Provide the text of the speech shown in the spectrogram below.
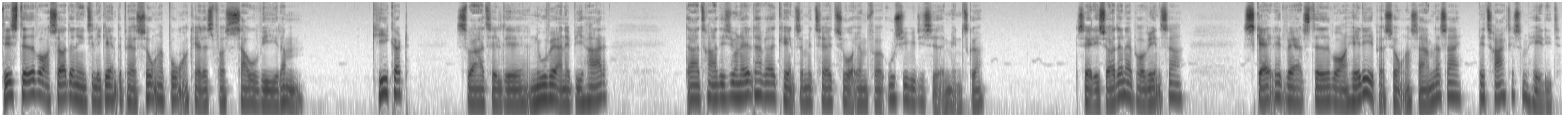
Det sted, hvor sådanne intelligente personer bor, kaldes for sauvidam. Kikert svarer til det nuværende Bihar, der traditionelt har været kendt som et territorium for usiviliserede mennesker. Selv i sådanne provinser skal et hvert sted, hvor hellige personer samler sig, betragtes som helligt.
